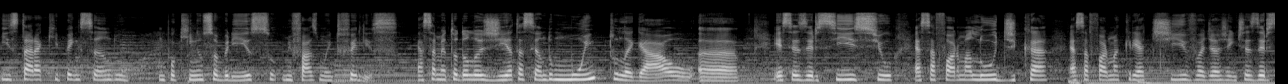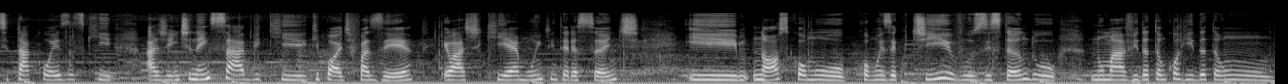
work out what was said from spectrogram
e estar aqui pensando um pouquinho sobre isso me faz muito feliz. Essa metodologia está sendo muito legal, uh, esse exercício, essa forma lúdica, essa forma criativa de a gente exercitar coisas que a gente nem sabe que, que pode fazer. Eu acho que é muito interessante e nós como, como executivos, estando numa vida tão corrida, tão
